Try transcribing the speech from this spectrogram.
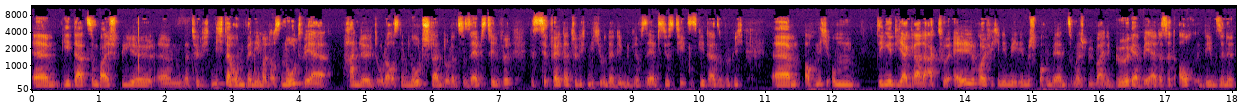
ähm, geht da zum Beispiel ähm, natürlich nicht darum, wenn jemand aus Notwehr handelt oder aus einem Notstand oder zur Selbsthilfe. Das fällt natürlich nicht unter den Begriff Selbstjustiz. Es geht also wirklich ähm, auch nicht um Dinge, die ja gerade aktuell häufig in den Medien besprochen werden, zum Beispiel über eine Bürgerwehr. Das hat auch in dem Sinne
